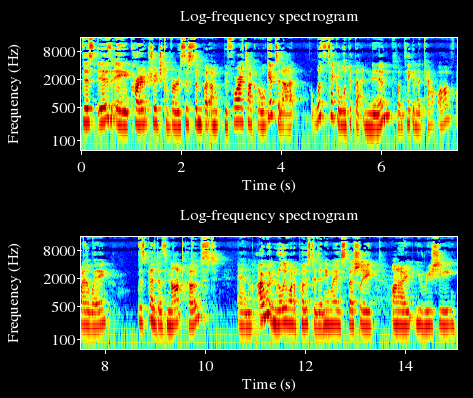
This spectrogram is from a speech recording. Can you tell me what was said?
This is a cartridge converter system, but um, before I talk about, we'll get to that, but let's take a look at that nib. So I'm taking the cap off, by the way. This pen does not post, and I wouldn't really want to post it anyway, especially on a Urushi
